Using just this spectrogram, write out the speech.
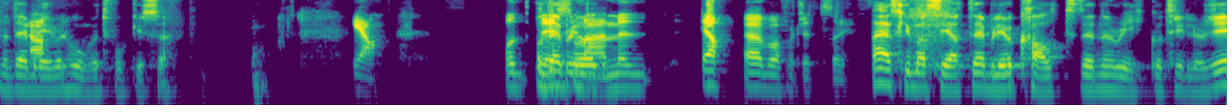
men det blir ja. vel hovedfokuset. Ja. Og det, og det som er med ja, jeg bare fortsett, sorry. Nei, jeg skulle bare si at det blir jo kalt The Noriko Trilogy,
